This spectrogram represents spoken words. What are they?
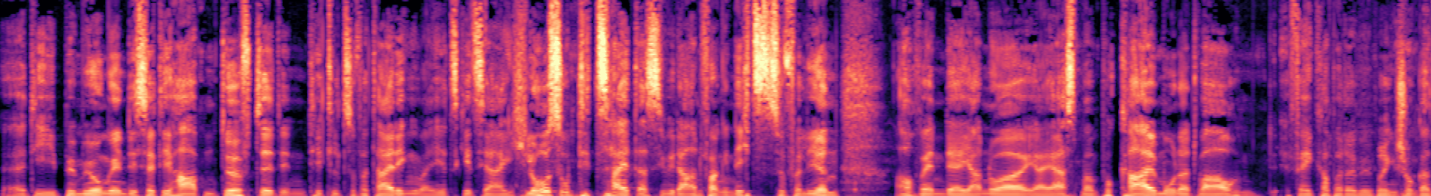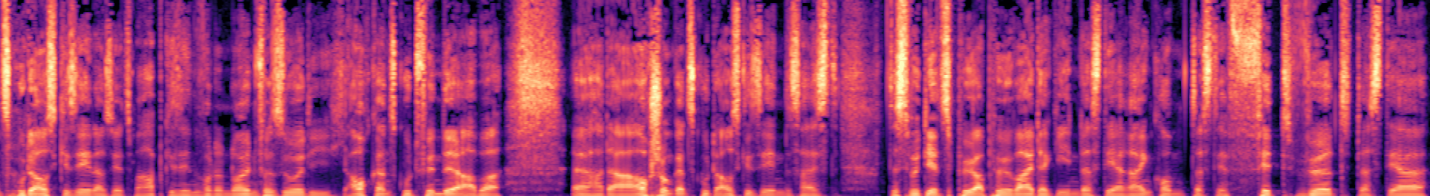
die Bemühungen, die City haben dürfte, den Titel zu verteidigen, weil jetzt geht's ja eigentlich los um die Zeit, dass sie wieder anfangen, nichts zu verlieren. Auch wenn der Januar ja erstmal ein Pokalmonat war, auch im FA Cup hat er übrigens schon ganz gut ausgesehen, also jetzt mal abgesehen von der neuen Frisur, die ich auch ganz gut finde, aber äh, hat er auch schon ganz gut ausgesehen. Das heißt, das wird jetzt peu à peu weitergehen, dass der reinkommt, dass der fit wird, dass der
